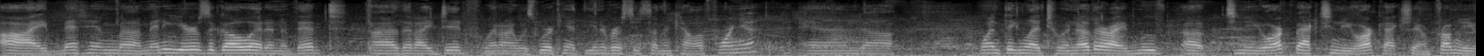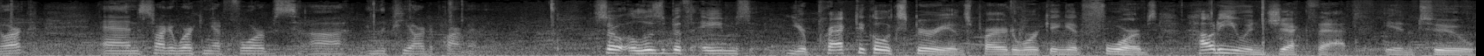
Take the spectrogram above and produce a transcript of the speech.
I met him uh, many years ago at an event uh, that I did when I was working at the University of Southern California. And uh, one thing led to another. I moved to New York, back to New York. Actually, I'm from New York, and started working at Forbes uh, in the PR department. So, Elizabeth Ames, your practical experience prior to working at Forbes, how do you inject that into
